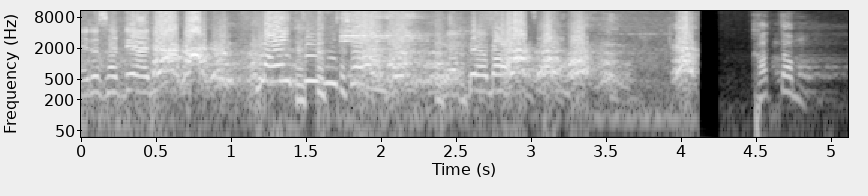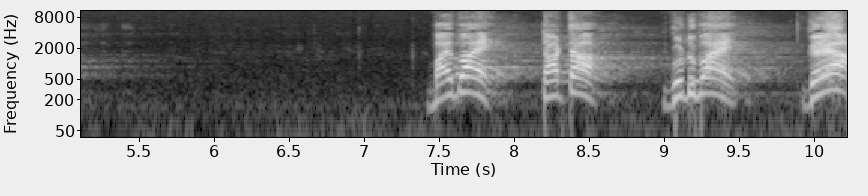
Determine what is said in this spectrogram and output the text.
याच्यासाठी आधी. खत्म. Bye bye tata good bye गया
